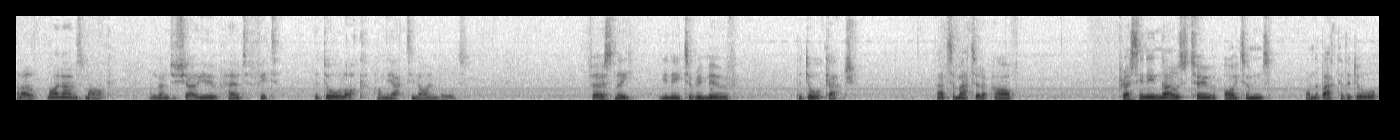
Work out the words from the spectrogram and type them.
Hello, my name's Mark. I'm going to show you how to fit the door lock on the Acti9 boards. Firstly, you need to remove the door catch. That's a matter of pressing in those two items on the back of the door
